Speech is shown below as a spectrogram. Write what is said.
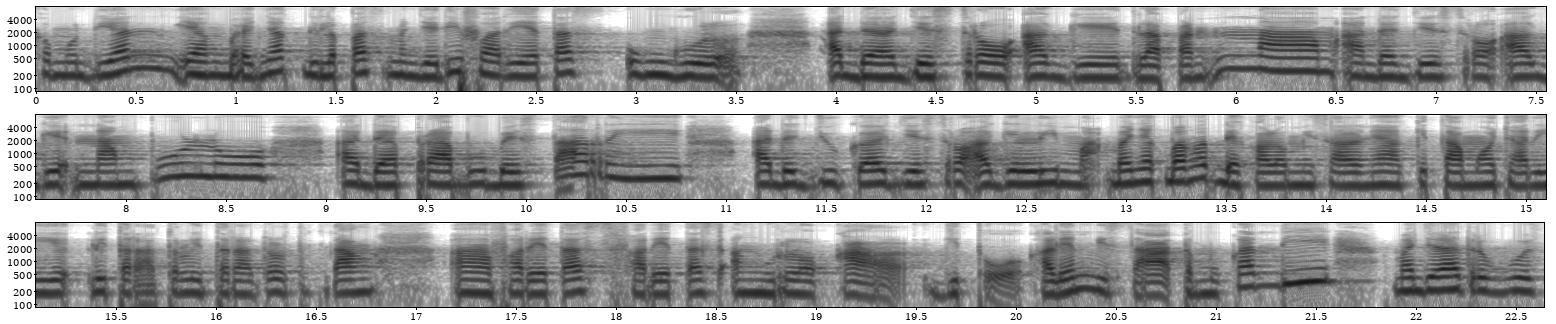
Kemudian yang banyak dilepas menjadi varietas unggul. Ada Jestro AG86, ada Jestro AG60, ada Prabu Bestari, ada juga Jestro AG5. Banyak banget deh kalau misalnya kita mau cari literatur-literatur tentang uh, varietas-varietas anggur lokal gitu. Kalian bisa temukan di majalah Trubus.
